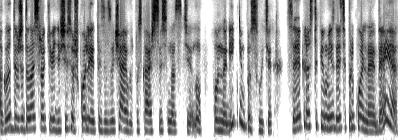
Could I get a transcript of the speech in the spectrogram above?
А коли ти вже 12 років відівчився в школі, і ти зазвичай випускаєшся 18, ну повнолітнім, по суті, це якраз таки мені здається прикольна ідея,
